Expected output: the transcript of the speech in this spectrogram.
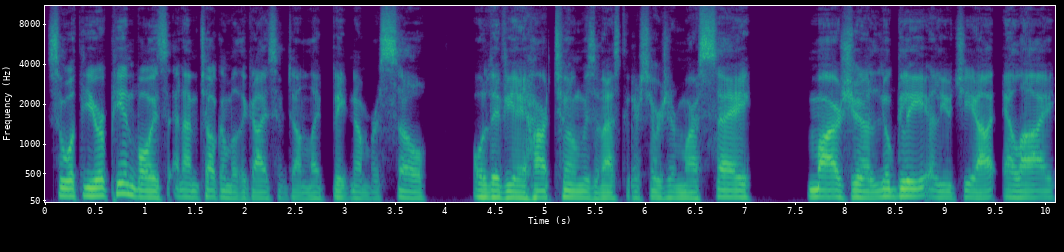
So what the European boys, and I'm talking about the guys who've done like big numbers. So Olivier Hartung is a vascular surgeon in Marseille. Marzia Lugli, L-U-G-L-I,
